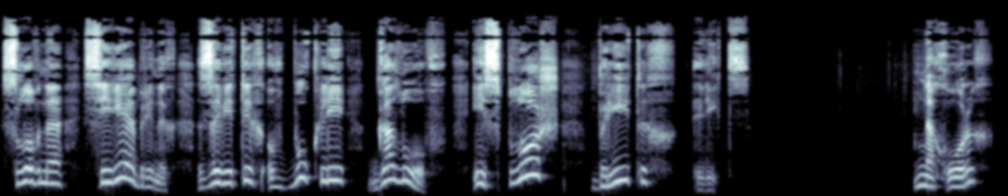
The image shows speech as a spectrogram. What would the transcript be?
словно серебряных, завитых в букли голов и сплошь бритых лиц. На хорах,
